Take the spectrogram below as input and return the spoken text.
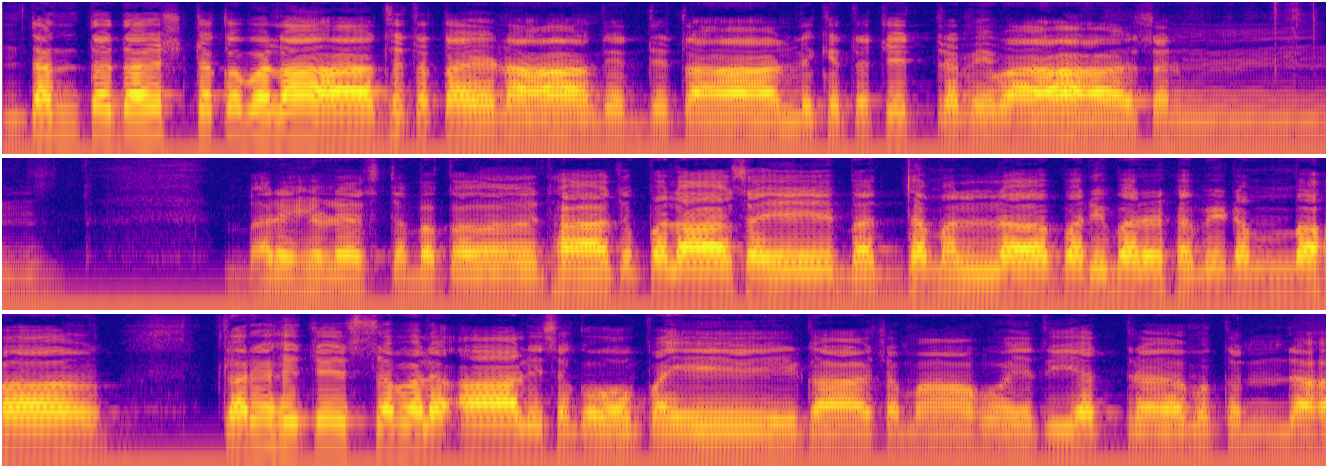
दन्तदष्टकबलाधृतकर्णा लिखितचित्रमिवासन्। बर्हिणस्तबक धातुपलाशये बद्धमल्लपरिबर्हविडम्बः करहिचित्सबल आलिसगोपैर्गाशमाह्वयति यत्र मुकुन्दः।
